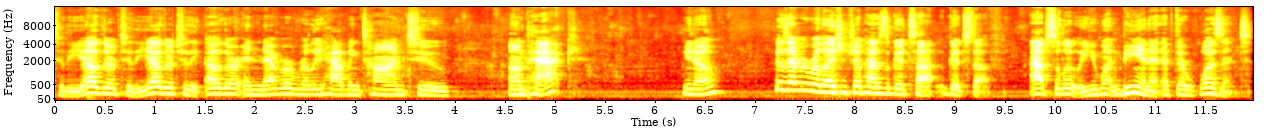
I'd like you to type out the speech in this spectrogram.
to the other, to the other, to the other, and never really having time to unpack, you know, because every relationship has the good to- good stuff. Absolutely, you wouldn't be in it if there wasn't.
